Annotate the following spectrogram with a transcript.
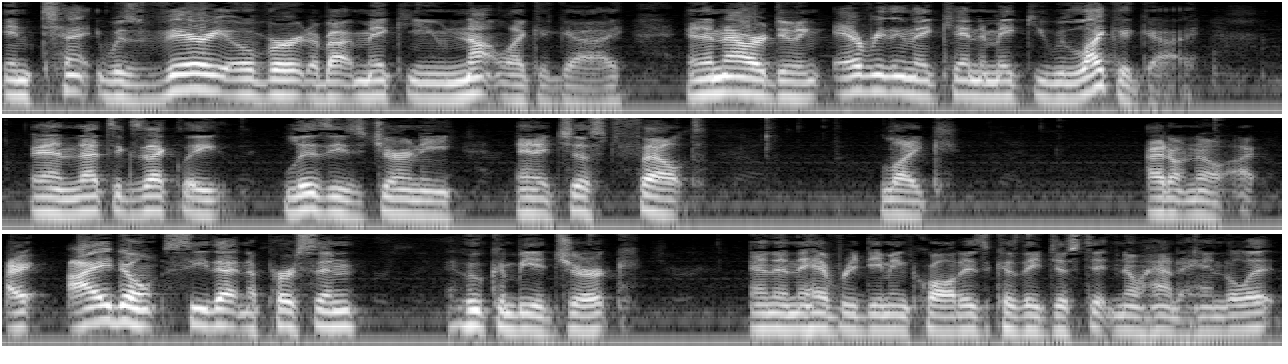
intent was very overt about making you not like a guy, and then now are doing everything they can to make you like a guy, and that's exactly Lizzie's journey. And it just felt like I don't know. I, I, I don't see that in a person who can be a jerk, and then they have redeeming qualities because they just didn't know how to handle it.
